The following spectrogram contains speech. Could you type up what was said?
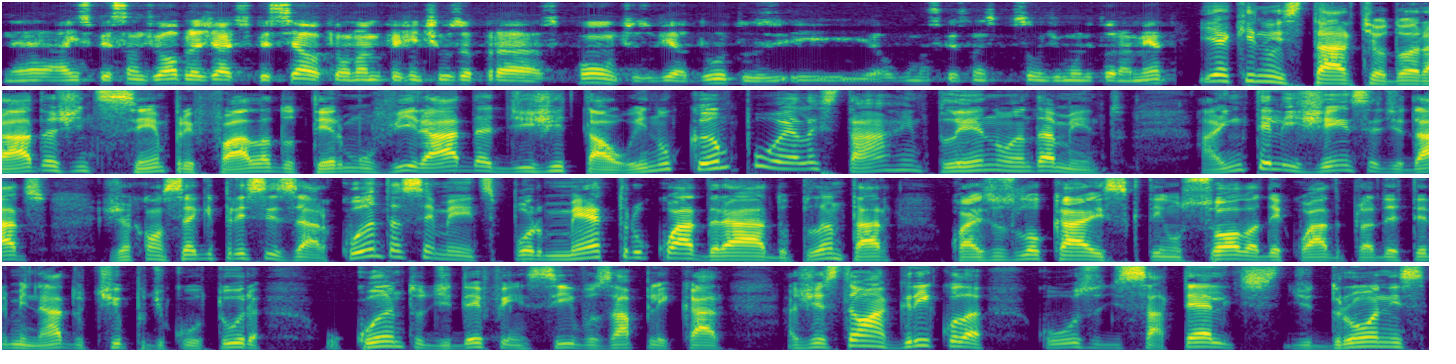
né, a inspeção de obras de arte especial, que é o nome que a gente usa para as pontes, viadutos e algumas questões que são de monitoramento. E aqui no Start Eldorado a gente sempre fala do termo virada digital e no campo ela está em pleno andamento. A inteligência de dados já consegue precisar quantas sementes por metro quadrado plantar, quais os locais que têm o solo adequado para determinado tipo de cultura, o quanto de defensivos aplicar, a gestão agrícola com o uso de satélites, de drones,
